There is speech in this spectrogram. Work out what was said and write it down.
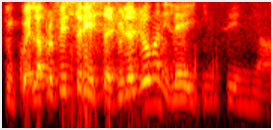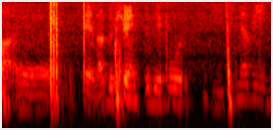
Dunque, la professoressa Giulia Giovani, lei insegna, eh, è la docente dei corsi di lineamenti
